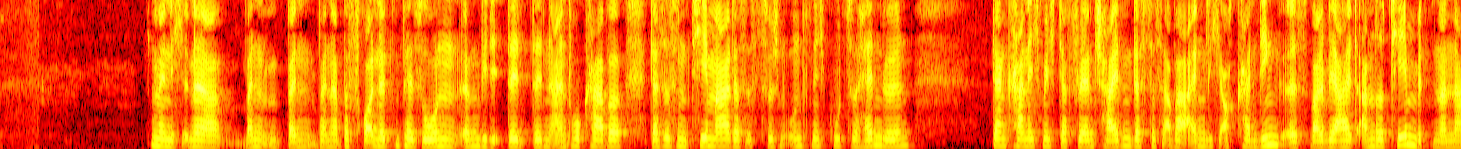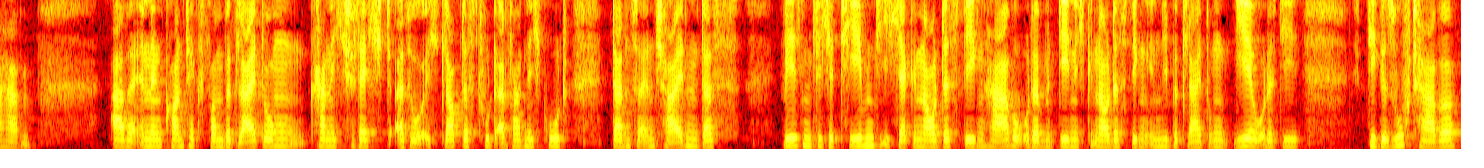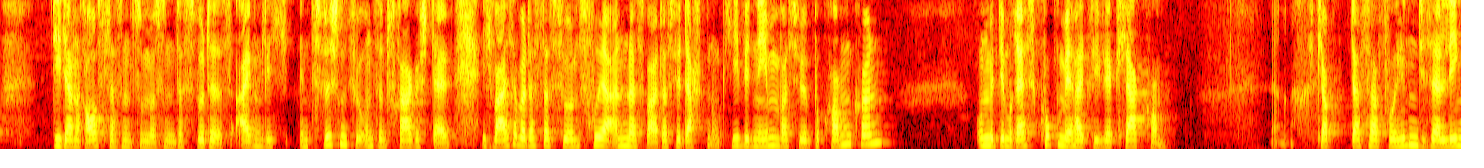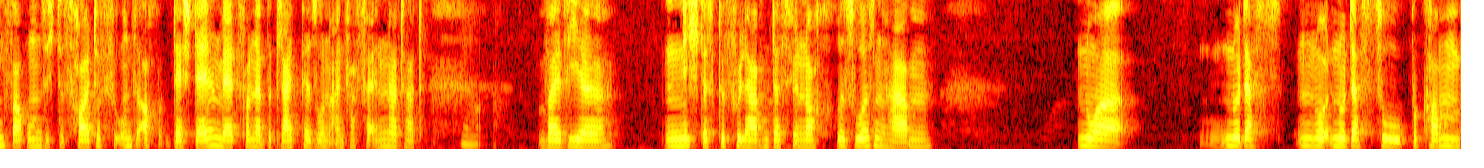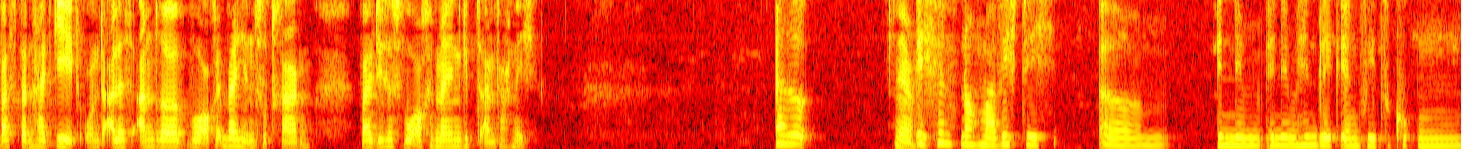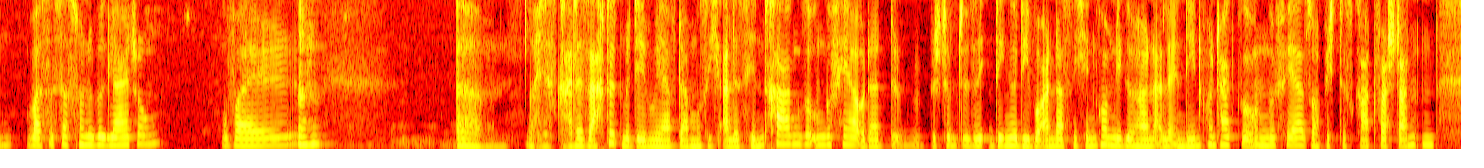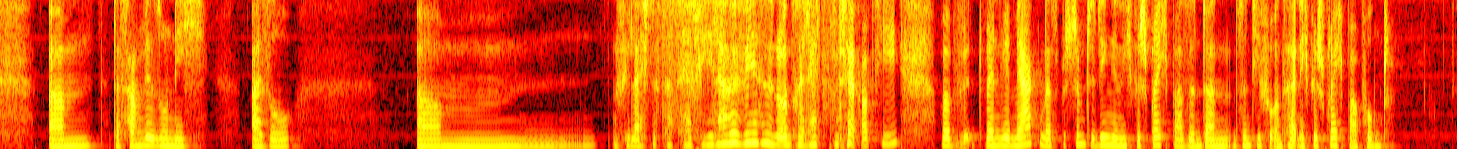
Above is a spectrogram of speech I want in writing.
Wenn ich in einer, bei, bei, bei einer befreundeten Person irgendwie den, den Eindruck habe, das ist ein Thema, das ist zwischen uns nicht gut zu handeln, dann kann ich mich dafür entscheiden, dass das aber eigentlich auch kein Ding ist, weil wir halt andere Themen miteinander haben. Aber in den Kontext von Begleitung kann ich schlecht, also ich glaube, das tut einfach nicht gut, dann zu entscheiden, dass wesentliche Themen, die ich ja genau deswegen habe oder mit denen ich genau deswegen in die Begleitung gehe oder die, die gesucht habe, die dann rauslassen zu müssen. Das würde es eigentlich inzwischen für uns in Frage stellen. Ich weiß aber, dass das für uns früher anders war, dass wir dachten, okay, wir nehmen, was wir bekommen können und mit dem Rest gucken wir halt, wie wir klarkommen. Ja. Ich glaube, das war vorhin dieser Link, warum sich das heute für uns auch der Stellenwert von der Begleitperson einfach verändert hat. Ja. Weil wir nicht das Gefühl haben, dass wir noch Ressourcen haben, nur nur das nur nur das zu bekommen, was dann halt geht und alles andere wo auch immer hinzutragen, weil dieses wo auch immer hin gibt's einfach nicht. Also ja. Ich finde nochmal wichtig, ähm, in, dem, in dem Hinblick irgendwie zu gucken, was ist das für eine Begleitung? Weil, mhm. ähm, weil ihr das gerade sagtet, mit dem, ja, da muss ich alles hintragen, so ungefähr, oder bestimmte Dinge, die woanders nicht hinkommen, die gehören alle in den Kontakt, so ungefähr, so habe ich das gerade verstanden. Ähm, das haben wir so nicht. Also, ähm, vielleicht ist das der Fehler gewesen in unserer letzten Therapie. Aber wenn wir merken, dass bestimmte Dinge nicht besprechbar sind, dann sind die für uns halt nicht besprechbar. Punkt.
